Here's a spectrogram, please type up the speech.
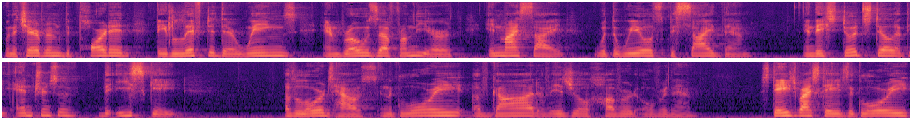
When the cherubim departed, they lifted their wings and rose up from the earth in my sight with the wheels beside them. And they stood still at the entrance of the east gate of the Lord's house, and the glory of God of Israel hovered over them. Stage by stage, the glory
